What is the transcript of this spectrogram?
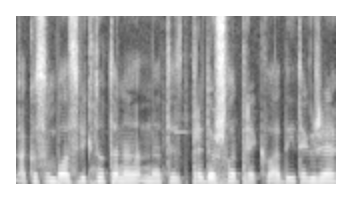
ako som bola zvyknutá na, na tie predošlé preklady, takže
